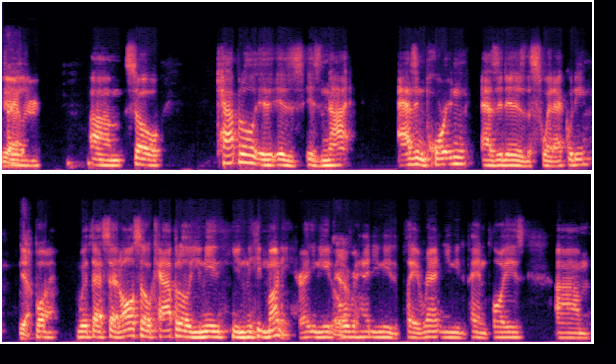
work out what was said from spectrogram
trailer. Yeah. Um, so capital is, is is not as important as it is the sweat equity. Yeah. But with that said, also capital you need you need money, right? You need yeah. overhead, you need to pay rent, you need to pay employees. Um,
